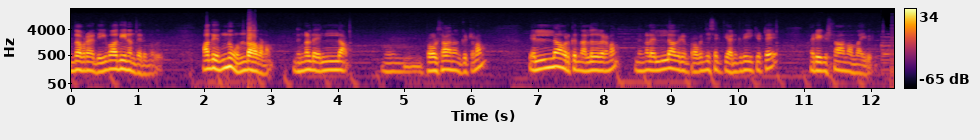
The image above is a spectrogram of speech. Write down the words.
എന്താ പറയുക ദൈവാധീനം തരുന്നത്. അതെന്നും ഉണ്ടാവണം. നിങ്ങളുടെ എല്ലാം പ്രോത്സാഹനം കിട്ടണം. എല്ലാവർക്കും നല്ലത് വരണം. നിങ്ങളെല്ലാവരും പ്രപഞ്ചശക്തി അനുഗ്രഹിക്കട്ടെ. ഹരേ കൃഷ്ണ നന്നായി വരും.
